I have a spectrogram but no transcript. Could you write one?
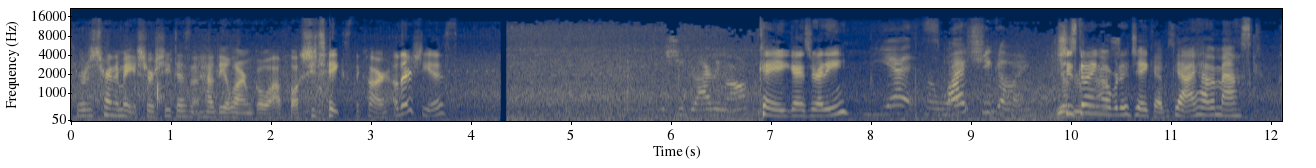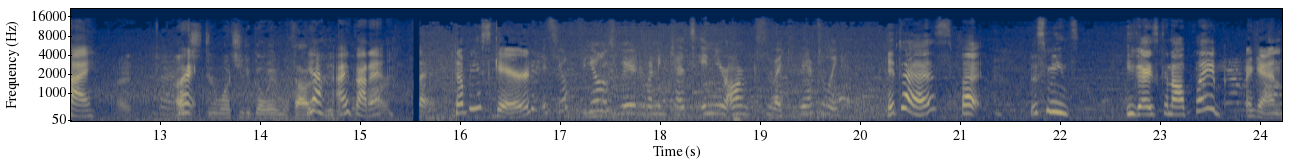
So we're just trying to make sure she doesn't have the alarm go off while she takes the car. Oh, there she is. Is she driving off? Okay, you guys ready? Yes. Why is she going? She's going over to Jacob's. Yeah, I have a mask. Hi. Hi. I Right. just didn't want you to go in without Yeah, leaving I've got car. it. Don't be scared. It still feels weird when it gets in your arm because like you have to like. It does, but this means you guys can all play again.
